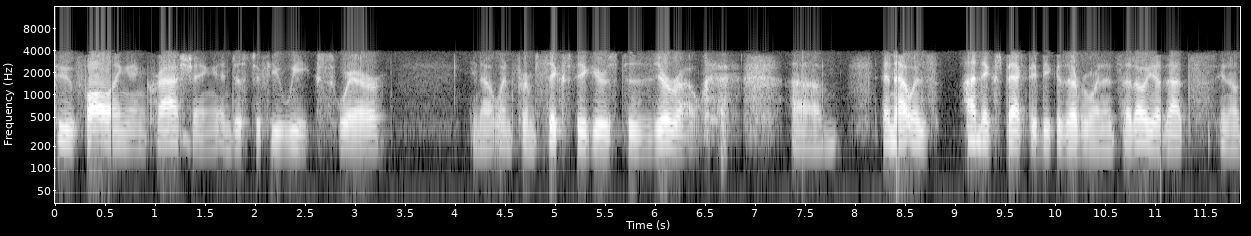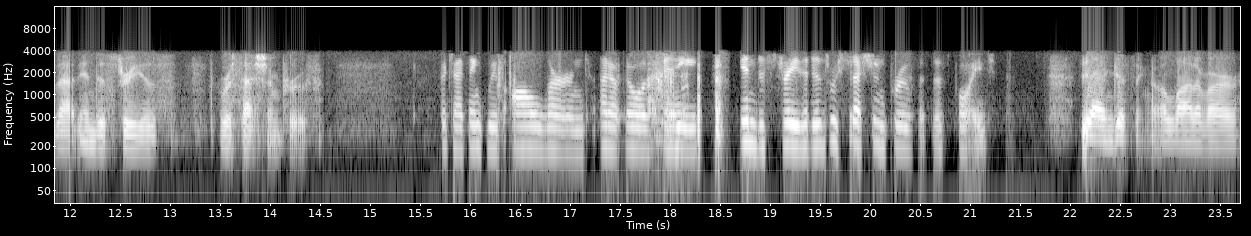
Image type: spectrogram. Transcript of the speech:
to falling and crashing in just a few weeks, where you know it went from six figures to zero. um, and that was unexpected because everyone had said, "Oh yeah, that's you know that industry is recession proof." Which I think we've all learned. I don't know of any industry that is recession proof at this point. Yeah, I'm guessing a lot of our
